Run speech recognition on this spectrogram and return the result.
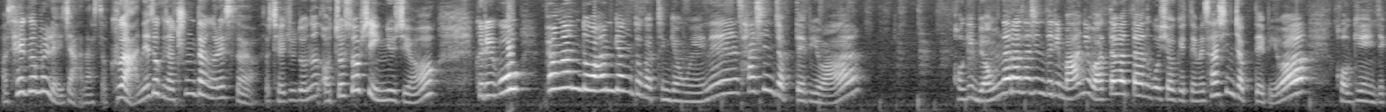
아, 세금을 내지 않았어. 그 안에서 그냥 충당을 했어요. 그래서 제주도는 어쩔 수 없이 익류지역. 그리고 평안도, 함경도 같은 경우에는 사신접 대비와 거기 명나라 사신들이 많이 왔다 갔다 하는 곳이었기 때문에 사신접 대비와 거기에 이제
